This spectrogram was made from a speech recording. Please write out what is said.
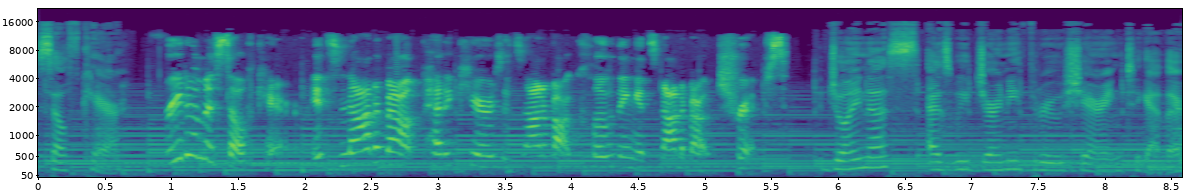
self care. Freedom is self care. It's not about pedicures, it's not about clothing, it's not about trips. Join us as we journey through sharing together.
